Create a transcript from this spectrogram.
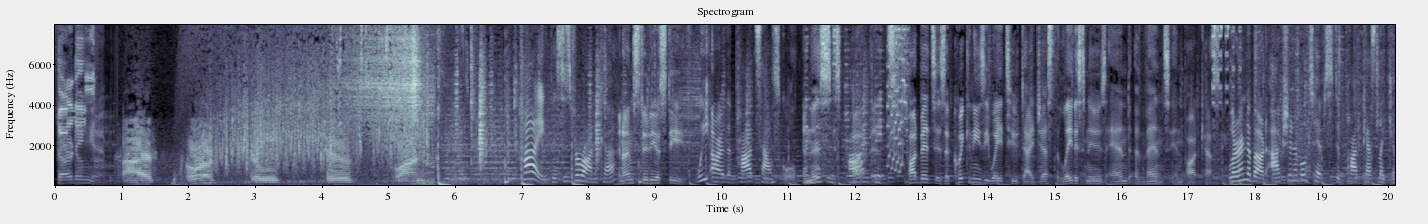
starting in Five, four, three, two, one. Hi, this is Veronica. And I'm Studio Steve. We are the Pod Sound School. And, this, is Podbits. Podbits is a quick and easy way to digest the latest news and events in podcasting. Learn about actionable tips to podcast like a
